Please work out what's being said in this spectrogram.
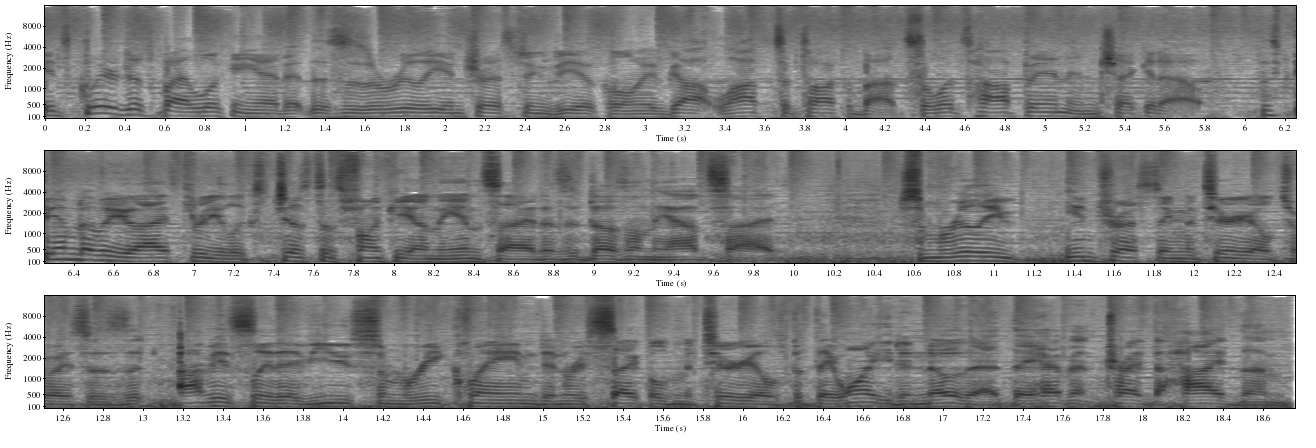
It's clear just by looking at it, this is a really interesting vehicle and we've got lots to talk about. So let's hop in and check it out. This BMW i3 looks just as funky on the inside as it does on the outside. Some really interesting material choices that obviously they've used some reclaimed and recycled materials, but they want you to know that. They haven't tried to hide them.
